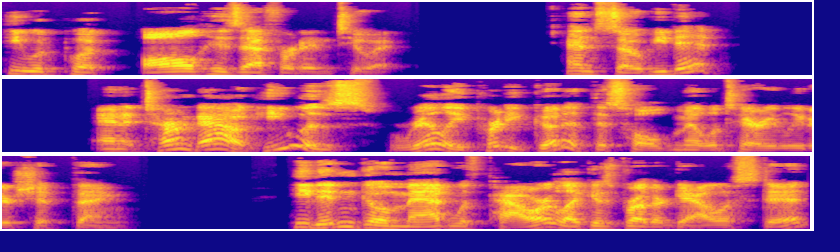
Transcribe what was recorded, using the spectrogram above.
he would put all his effort into it. And so he did. And it turned out he was really pretty good at this whole military leadership thing. He didn't go mad with power like his brother Gallus did.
